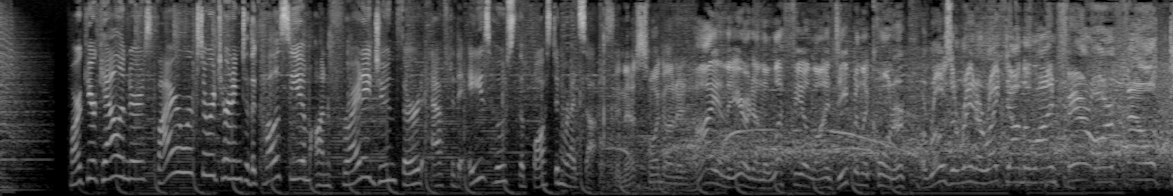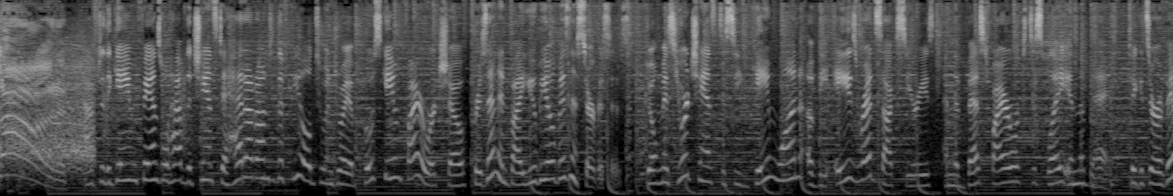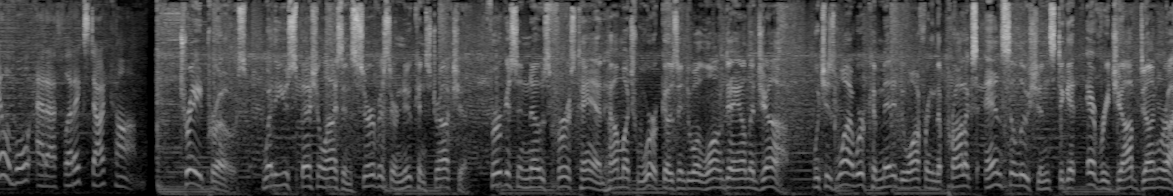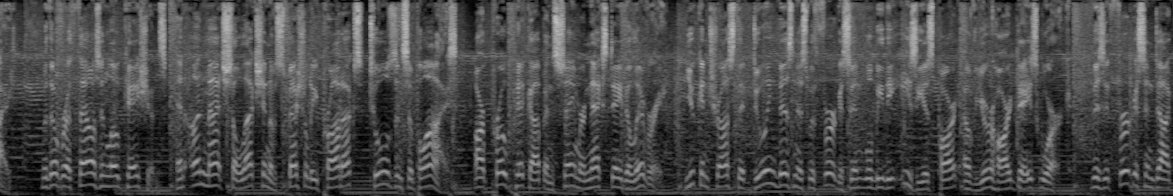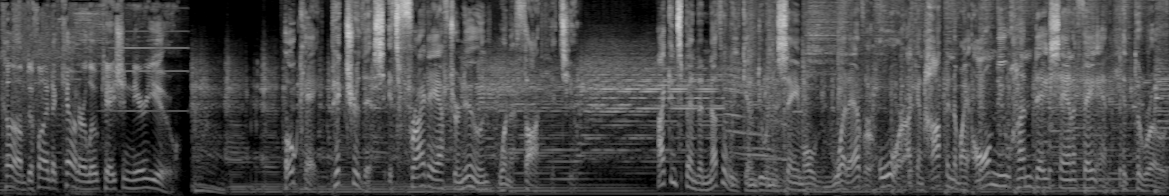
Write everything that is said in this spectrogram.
Mark your calendars. Fireworks are returning to the Coliseum on Friday, June 3rd after the A's host the Boston Red Sox. And that swung on it high in the air down the left field line, deep in the corner. A Rosa Rosarena right down the line, fair or! After the game, fans will have the chance to head out onto the field to enjoy a post-game fireworks show presented by UBEO Business Services. Don't miss your chance to see Game 1 of the A's Red Sox series and the best fireworks display in the Bay. Tickets are available at athletics.com. Trade pros. Whether you specialize in service or new construction, Ferguson knows firsthand how much work goes into a long day on the job, which is why we're committed to offering the products and solutions to get every job done right. With over a thousand locations, an unmatched selection of specialty products, tools, and supplies, our pro pickup and same or next day delivery, you can trust that doing business with Ferguson will be the easiest part of your hard day's work. Visit Ferguson.com to find a counter location near you. Okay, picture this. It's Friday afternoon when a thought hits you. I can spend another weekend doing the same old whatever, or I can hop into my all new Hyundai Santa Fe and hit the road.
